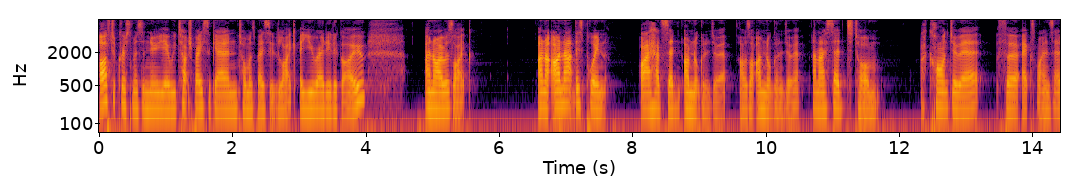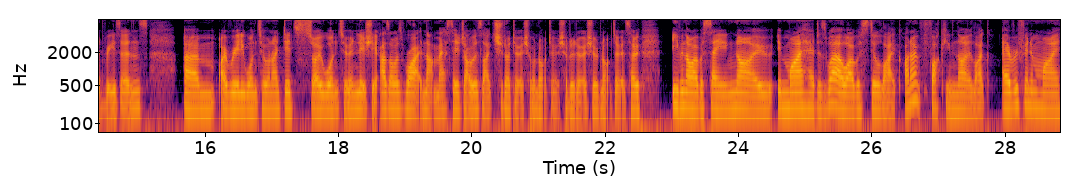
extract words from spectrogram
after Christmas and New Year, we touched base again. Tom was basically like, Are you ready to go? And I was like, and, and at this point, I had said, I'm not going to do it. I was like, I'm not going to do it. And I said to Tom, I can't do it for X, Y, and Z reasons. Um, I really want to, and I did so want to. And literally, as I was writing that message, I was like, should I do it? Should I not do it? Should I do it? Should I not do it? So, even though I was saying no, in my head as well, I was still like, I don't fucking know. Like, everything in my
